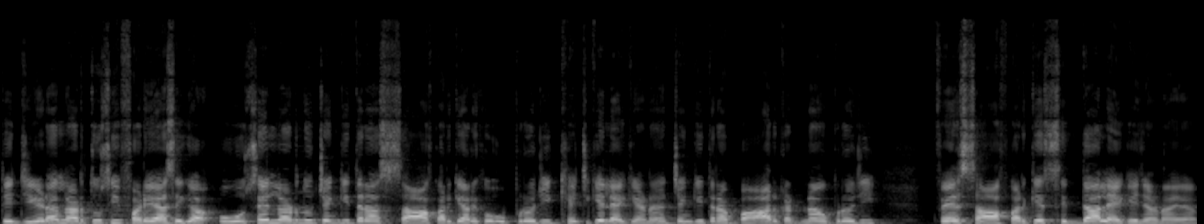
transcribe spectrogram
ਤੇ ਜਿਹੜਾ ਲੜ ਤੁਸੀਂ ਫੜਿਆ ਸੀਗਾ, ਉਸੇ ਲੜ ਨੂੰ ਚੰਗੀ ਤਰ੍ਹਾਂ ਸਾਫ਼ ਕਰਕੇ ਰੱਖੋ ਉੱਪਰੋਂ ਜੀ ਖਿੱਚ ਕੇ ਲੈ ਕੇ ਆਣਾ ਚੰਗੀ ਤਰ੍ਹਾਂ ਬਾਹਰ ਕੱਢਣਾ ਉੱਪਰੋਂ ਜੀ, ਫਿਰ ਸਾਫ਼ ਕਰਕੇ ਸਿੱਧਾ ਲੈ ਕੇ ਜਾਣਾ ਆ।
